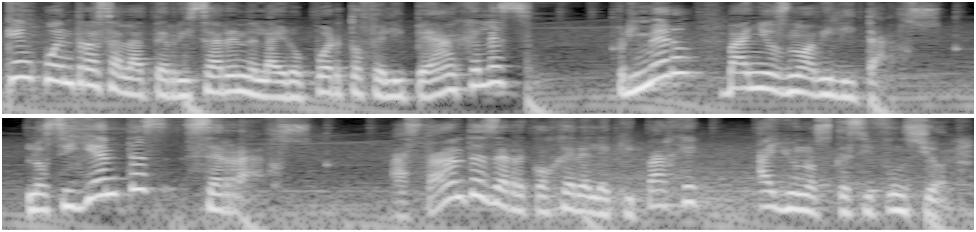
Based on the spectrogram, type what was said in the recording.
¿Qué encuentras al aterrizar en el aeropuerto Felipe Ángeles? Primero, baños no habilitados. Los siguientes, cerrados. Hasta antes de recoger el equipaje, hay unos que sí funcionan.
